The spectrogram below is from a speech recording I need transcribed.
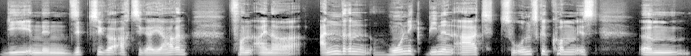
die in den 70er, 80er Jahren von einer anderen Honigbienenart zu uns gekommen ist, ähm,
